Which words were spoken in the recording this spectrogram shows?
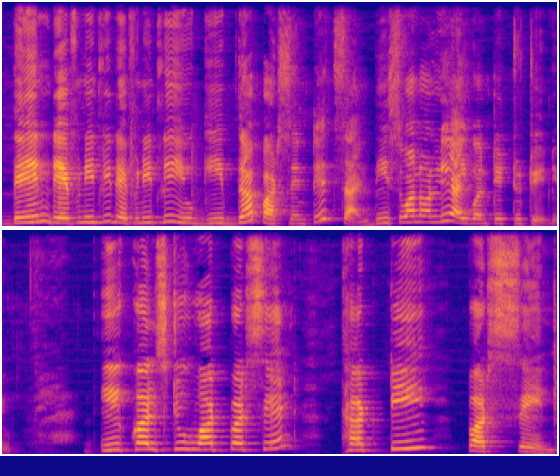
then definitely definitely you give the percentage sign. This one only i wanted to tell you. Equals to what percent? 30 percent.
